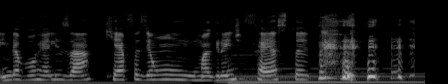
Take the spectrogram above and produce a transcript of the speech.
ainda vou realizar, que é fazer um, uma grande festa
